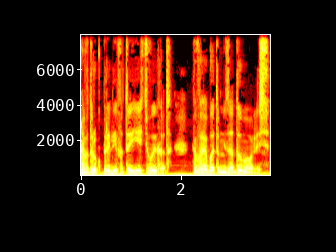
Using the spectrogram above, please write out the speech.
Вдруг прилив — это и есть выход? Вы об этом не задумывались?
